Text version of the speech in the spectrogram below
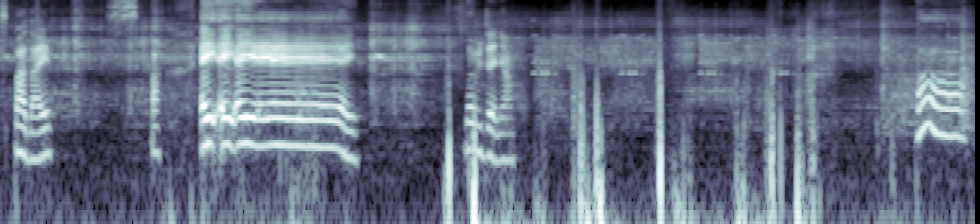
Spadaj. Spa ej, ej, ej, ej, ej, ej. Do widzenia. Pa!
